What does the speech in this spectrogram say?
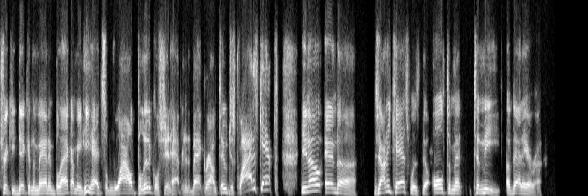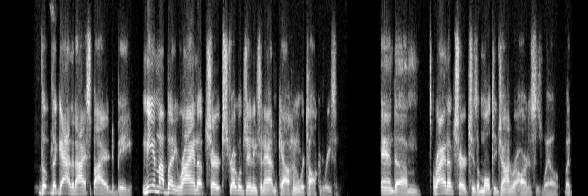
Tricky Dick and the Man in Black. I mean, he had some wild political shit happening in the background too, just quiet as kept, you know. And uh, Johnny Cash was the ultimate to me of that era, the the guy that I aspired to be. Me and my buddy Ryan Upchurch, Struggle Jennings, and Adam Calhoun were talking recently, and um, Ryan Upchurch is a multi-genre artist as well, but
